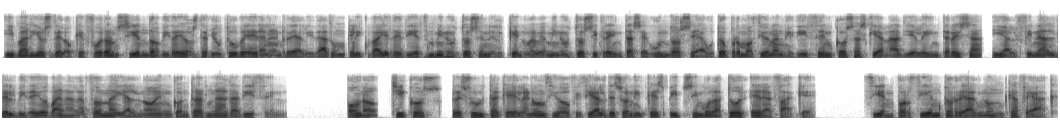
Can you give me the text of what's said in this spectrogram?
y varios de lo que fueron siendo videos de YouTube eran en realidad un clickbait de 10 minutos en el que 9 minutos y 30 segundos se autopromocionan y dicen cosas que a nadie le interesa, y al final del video van a la zona y al no encontrar nada dicen, Oh no, chicos, resulta que el anuncio oficial de Sonic Speed Simulator era fake. 100% real nunca fake.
